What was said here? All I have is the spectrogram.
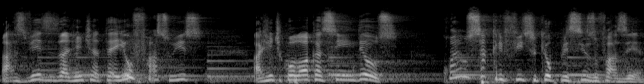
às vezes a gente até, eu faço isso, a gente coloca assim, Deus, qual é o sacrifício que eu preciso fazer?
